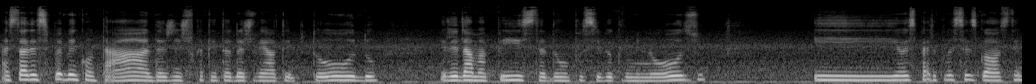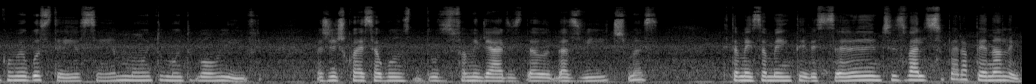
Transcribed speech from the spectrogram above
a história é super bem contada, a gente fica tentando adivinhar o tempo todo. Ele dá uma pista de um possível criminoso. E eu espero que vocês gostem como eu gostei, assim, é muito, muito bom o livro. A gente conhece alguns dos familiares da, das vítimas, que também são bem interessantes, vale super a pena ler.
